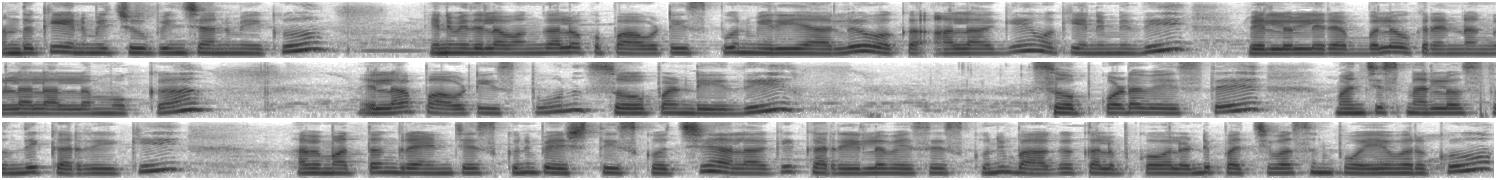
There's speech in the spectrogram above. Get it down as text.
అందుకే ఎనిమిది చూపించాను మీకు. ఎనిమిది లవంగాలు ఒక పావు టీ స్పూన్ మిరియాలు ఒక అలాగే ఒక ఎనిమిది వెల్లుల్లి రెబ్బలు ఒక రెండు అంగుళాల అల్లం ముక్క ఇలా పావు టీ స్పూన్ సోప్ అండి ఇది. సోప్ కూడా వేస్తే మంచి స్మెల్ వస్తుంది కర్రీకి. అవి మొత్తం గ్రైండ్ చేసుకుని పేస్ట్ తీసుకొచ్చి అలాగే కర్రీలో వేసేసుకుని బాగా కలుపుకోవాలండి. పచ్చివాసన పోయే వరకు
